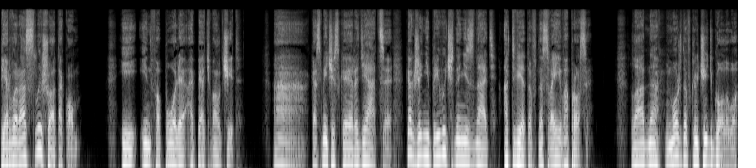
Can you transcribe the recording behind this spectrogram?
Первый раз слышу о таком. И инфополе опять молчит. А, космическая радиация. Как же непривычно не знать ответов на свои вопросы. Ладно, можно включить голову.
